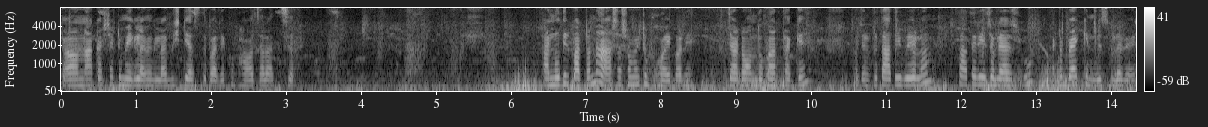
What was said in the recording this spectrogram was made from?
কারণ আকাশটা একটু মেঘলা মেঘলা, বৃষ্টি আসতে পারে, খুব হাওয়া চালাচ্ছে। আর নদীর পাড়টা না, আসার সময় একটু ভয় করে। যাটা অন্ধকার থাকে। ওই জন্য একটু তাড়াতাড়ি বেরোলাম। তাড়াতাড়ি চলে আসব। একটা ব্যাগ কিনবো, স্কুলের ব্যাগ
